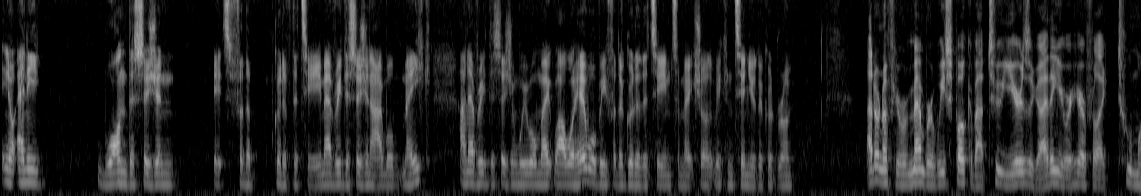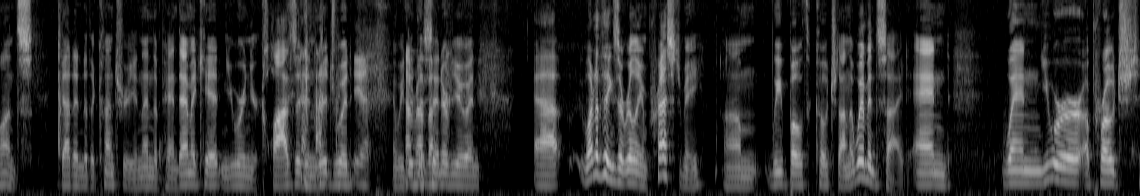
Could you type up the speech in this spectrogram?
you know, any one decision, it's for the good of the team. Every decision I will make and every decision we will make while we're here will be for the good of the team to make sure that we continue the good run. I don't know if you remember, we spoke about two years ago. I think you were here for like two months, got into the country, and then the pandemic hit, and you were in your closet in Ridgewood, yeah, and we did this interview. And uh, one of the things that really impressed me, um, we both coached on the women's side, and when you were approached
